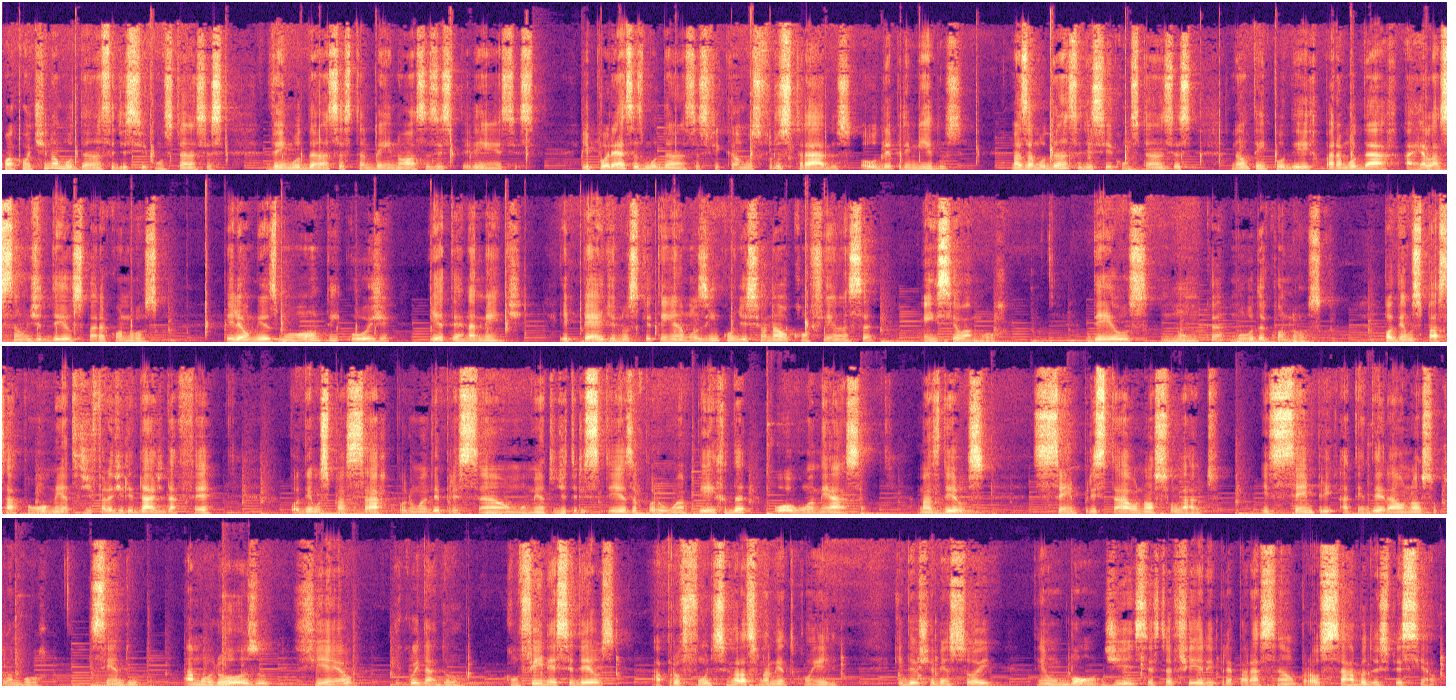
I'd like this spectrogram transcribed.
Com a contínua mudança de circunstâncias, vem mudanças também em nossas experiências. E por essas mudanças ficamos frustrados ou deprimidos. Mas a mudança de circunstâncias não tem poder para mudar a relação de Deus para conosco. Ele é o mesmo ontem, hoje e eternamente, e pede-nos que tenhamos incondicional confiança em seu amor. Deus nunca muda conosco. Podemos passar por momentos de fragilidade da fé, Podemos passar por uma depressão, um momento de tristeza, por alguma perda ou alguma ameaça, mas Deus sempre está ao nosso lado e sempre atenderá ao nosso clamor, sendo amoroso, fiel e cuidador. Confie nesse Deus, aprofunde seu relacionamento com Ele. Que Deus te abençoe. Tenha um bom dia de sexta-feira e preparação para o sábado especial.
